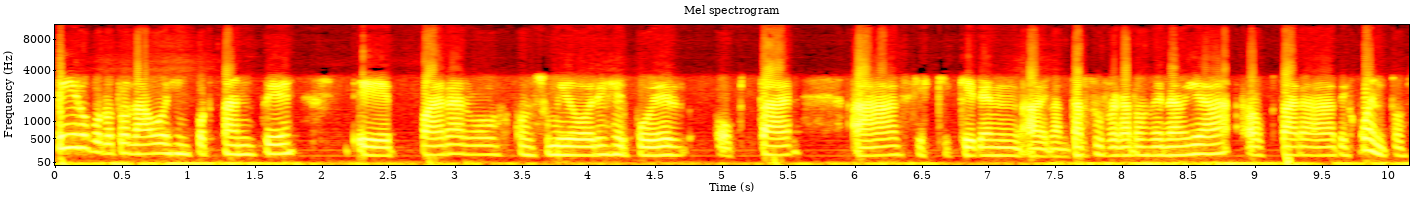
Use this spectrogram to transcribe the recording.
Pero por otro lado es importante eh, para los consumidores el poder optar a, si es que quieren adelantar sus regalos de Navidad, a optar a descuentos.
